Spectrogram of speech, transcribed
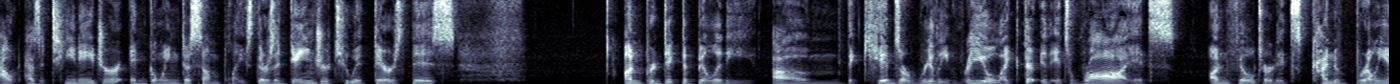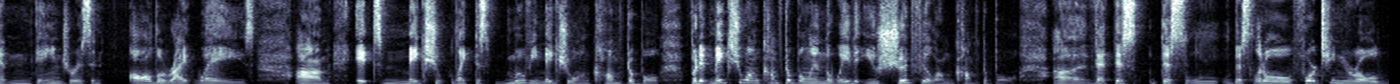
out as a teenager and going to some place. There's a danger to it. There's this unpredictability. Um the kids are really real. Like they're it's raw. It's unfiltered. It's kind of brilliant and dangerous and all the right ways. Um, it makes you like this movie makes you uncomfortable, but it makes you uncomfortable in the way that you should feel uncomfortable. Uh, that this this this little fourteen year old,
